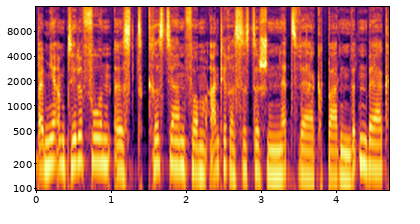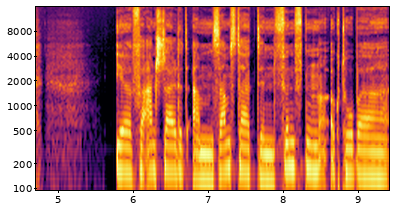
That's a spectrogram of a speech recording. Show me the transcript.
Bei mir am Telefon ist Christian vom antirassistischen Netzwerk Baden-Württemberg. Ihr veranstaltet am Samstag, den 5. Oktober,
